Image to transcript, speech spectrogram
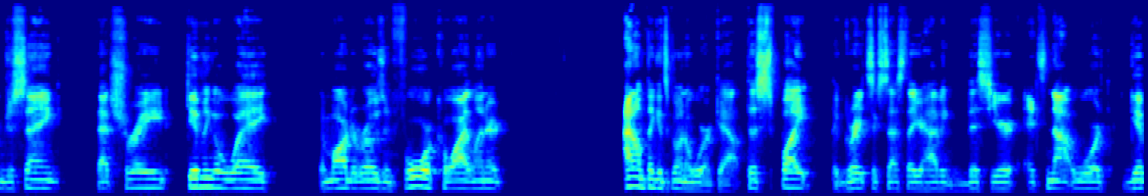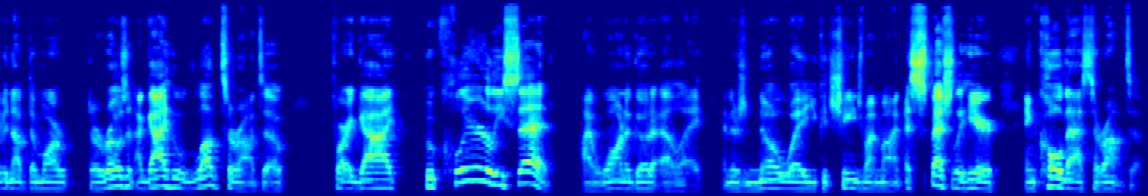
I'm just saying that trade, giving away DeMar DeRozan for Kawhi Leonard, I don't think it's going to work out. Despite the great success that you're having this year, it's not worth giving up DeMar DeRozan, a guy who loved Toronto, for a guy who clearly said, I want to go to LA, and there's no way you could change my mind, especially here in cold ass Toronto.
